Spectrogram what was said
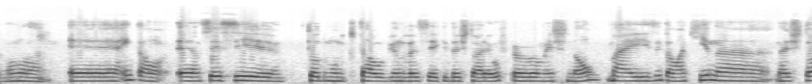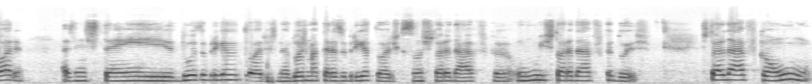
vamos lá. É, então, é, não sei se todo mundo que está ouvindo vai ser aqui da História UF, provavelmente não, mas então, aqui na, na História, a gente tem duas obrigatórias, né? Duas matérias obrigatórias, que são História da África 1 e História da África 2. História da África 1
